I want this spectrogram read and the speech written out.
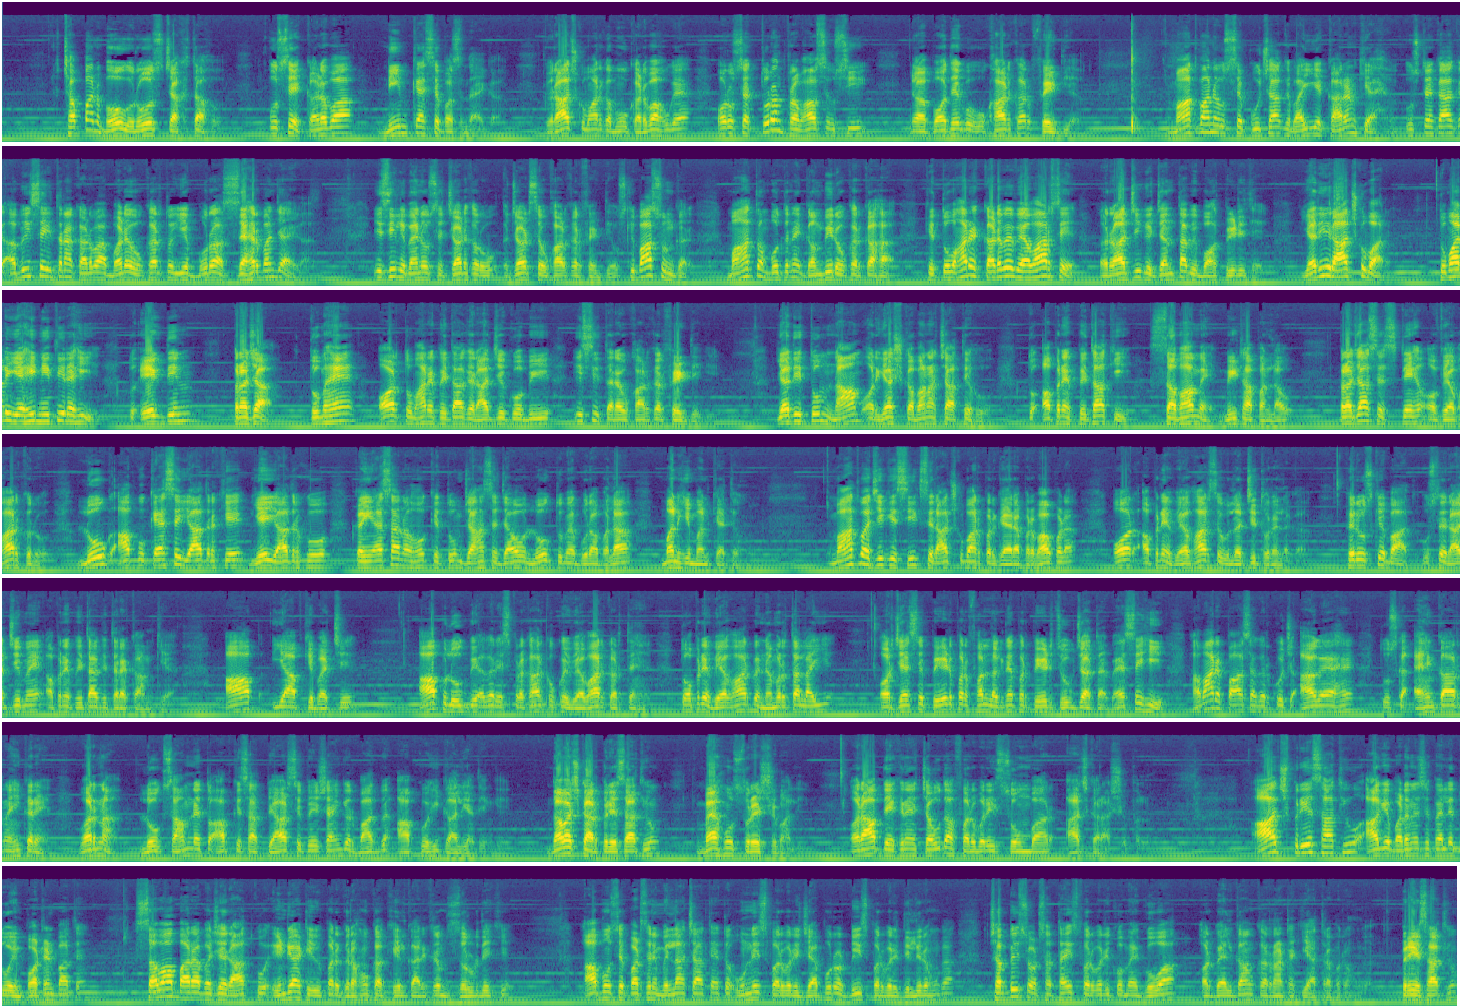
छप्पन भोग रोज चखता हो, उसे कड़वा नीम कैसे पसंद आएगा? तो राजकुमार का मुँह कड़वा हो गया और उसे तुरंत प्रभाव से उसी पौधे को उखाड़ कर फेंक दिया। महात्मा ने उससे पूछा कि, भाई, ये कारण क्या है? उसने कहा कि, अभी से इतना कड़वा बड़े होकर तो ये बुरा जहर बन जाएगा। इसीलिए मैंने उसे जड़ कर, जड़ से उखाड़ कर फेंक दिया। उसकी बात सुनकर महात्मा बुद्ध ने गंभीर होकर कहा कि तुम्हारे कड़वे व्यवहार से राज्य की जनता भी बहुत पीड़ित है। यदि राजकुमार, तुम्हारी यही नीति रही तो एक दिन प्रजा तुम्हें और तुम्हारे पिता के राज्य को भी इसी तरह उखाड़ कर फेंक देगी। यदि तुम नाम और यश कमाना चाहते हो तो अपने पिता की सभा में मीठापन लाओ। प्रजा से स्नेह और व्यवहार करो। लोग आपको कैसे याद रखे, ये याद रखो। कहीं ऐसा ना हो कि तुम जहाँ से जाओ, लोग तुम्हें बुरा भला मन ही मन कहते हो। महात्मा जी की सीख से राजकुमार पर गहरा प्रभाव पड़ा और अपने व्यवहार से वो लज्जित होने लगा। फिर उसके बाद उसने राज्य में अपने पिता की तरह काम किया। आप या आपके बच्चे? आप लोग भी अगर इस प्रकार का को कोई व्यवहार करते हैं तो अपने व्यवहार में नम्रता लाइए और जैसे पेड़ पर फल लगने पर पेड़ झुक जाता है, वैसे ही हमारे पास अगर कुछ आ गया है तो उसका अहंकार नहीं करें, वरना लोग सामने तो आपके साथ प्यार से पेश आएँगे और बाद में आपको ही गालियाँ देंगे। नमस्कार प्रिय साथियों, मैं हूँ सुरेश श्रीमाली। और आप देख रहे हैं चौदह फरवरी सोमवार आज का राशिफल। आज प्रिय साथियों, आगे बढ़ने से पहले दो इंपॉर्टेंट बातें। सवा बारह बजे रात को इंडिया टीवी पर ग्रहों का खेल कार्यक्रम ज़रूर देखिए। आप मुझसे पर्सनली मिलना चाहते हैं तो 19 फरवरी जयपुर और 20 फरवरी दिल्ली रहूँगा। 26 और 27 फरवरी को मैं गोवा और बेलगांव, कर्नाटक की यात्रा पर रहूँगा। प्रिय साथियों,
